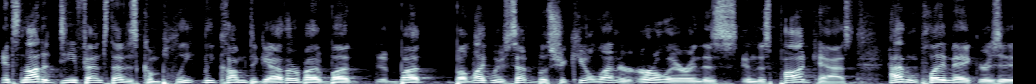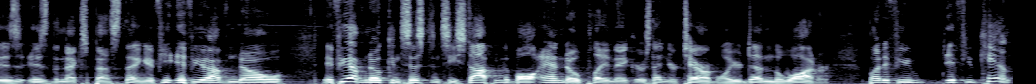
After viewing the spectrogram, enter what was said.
It's not a defense that has completely come together, but but but but like we've said with Shaquille Leonard earlier in this in this podcast, having playmakers is is the next best thing. If you if you have no if you have no consistency stopping the ball and no playmakers, then you're terrible. You're dead in the water. But if you if you can't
